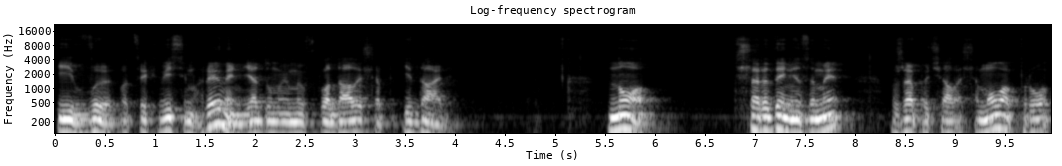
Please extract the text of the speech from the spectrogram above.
І в оцих 8 гривень, я думаю, ми вкладалися б і далі. Но в середині зими вже почалася мова про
